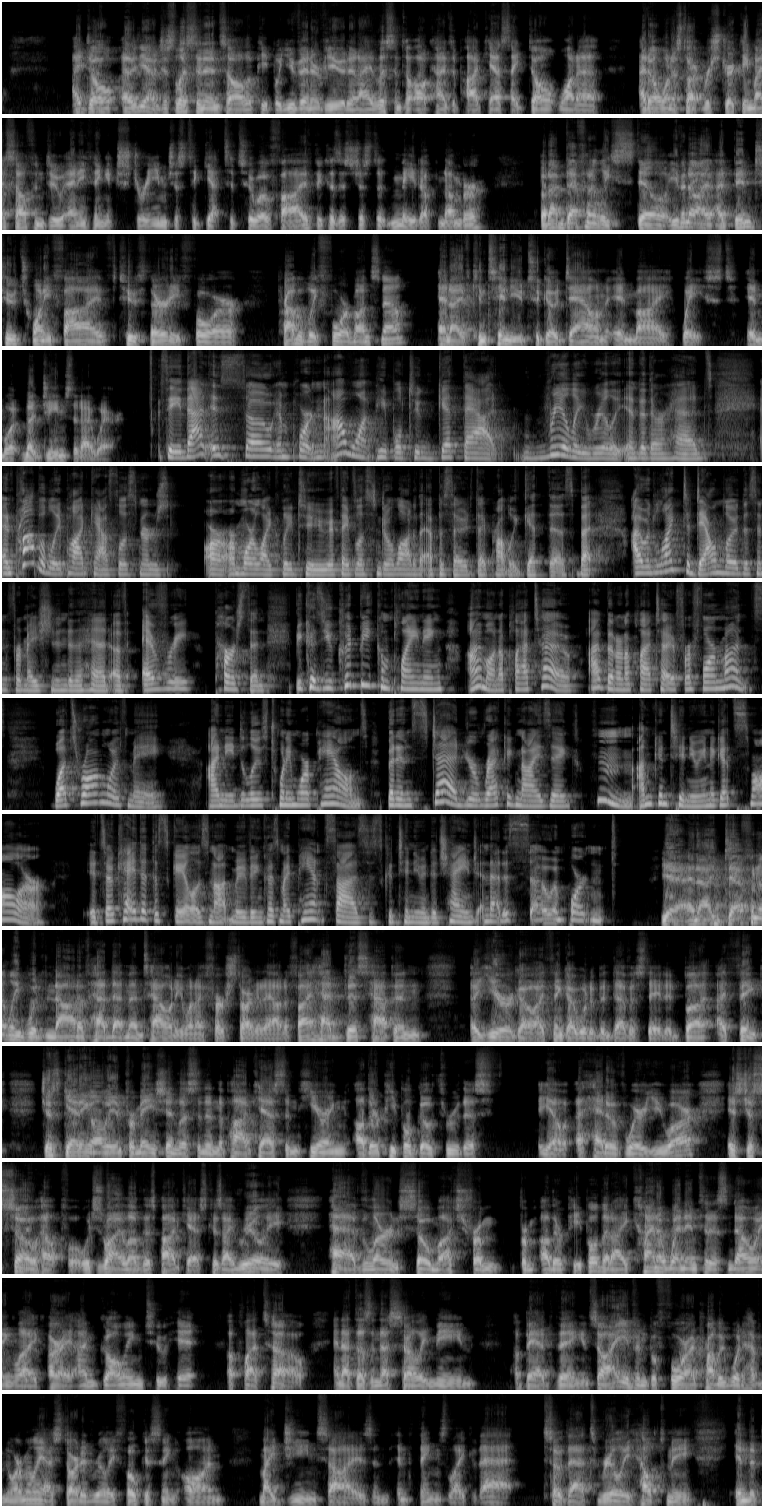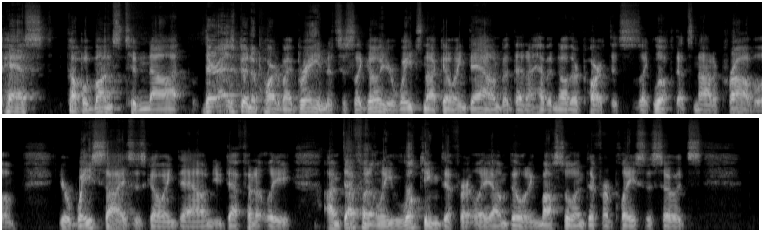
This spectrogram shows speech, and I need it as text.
I don't, uh, you know, just listening to all the people you've interviewed, and I listen to all kinds of podcasts. I don't want to, I don't want to start restricting myself and do anything extreme just to get to 205 because it's just a made up number. But I'm definitely still, even though I, I've been 225, 230 for probably four months now, and I've continued to go down in my waist in what the jeans that I wear. See, that is so important. I want people to get that really, really into their heads. And probably podcast listeners are, are, more likely to, if they've listened to a lot of the episodes, they probably get this. But I would like to download this information into the head of every person because you could be complaining, I'm on a plateau. I've been on a plateau for four months. What's wrong with me? I need to lose 20 more pounds. But instead, you're recognizing, hmm, I'm continuing to get smaller. It's okay that the scale is not moving because my pant size is continuing to change. And that is so important. Yeah. And I definitely would not have had that mentality when I first started out. If I had this happen a year ago, I think I would have been devastated. But I think just getting all the information, listening to the podcast, and hearing other people go through this you know ahead of where you are is just so helpful which is why i love this podcast because i really have learned so much from from other people that I kind of went into this knowing like, all right, I'm going to hit a plateau, and that doesn't necessarily mean a bad thing. And so I even before I probably would have normally, I started really focusing on my jean size and, and things like that. So that's really helped me in the past couple months to not there has been a part of my brain that's just like oh your weight's not going down. But then i have another part that's like look that's not a problem. Your waist size is going down. You definitely i'm definitely looking differently. I'm building muscle in different places. So it's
